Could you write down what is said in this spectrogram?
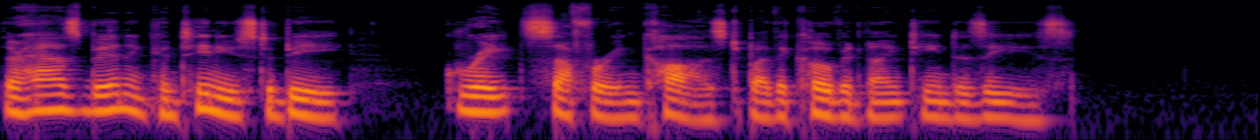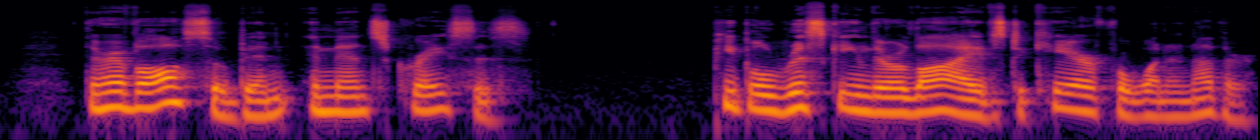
There has been and continues to be great suffering caused by the COVID 19 disease. There have also been immense graces. People risking their lives to care for one another,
